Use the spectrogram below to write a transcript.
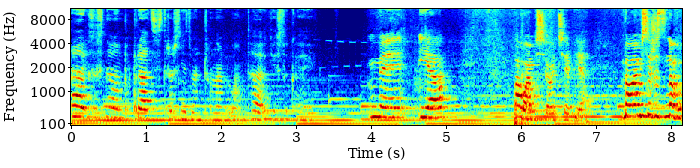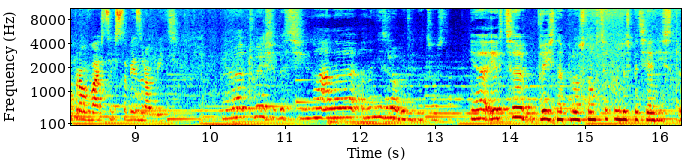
Tak, zasnęłam po pracy, strasznie zmęczona byłam. Tak, jest okej. My, ja... Bałam się o ciebie. Bałam się, że znowu próbowałaś coś sobie zrobić. Ja czuję się bezsilna, ale, ale nie zrobię tego, co ostatnio. Ja, ja chcę wyjść na prostą, chcę pójść do specjalisty.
